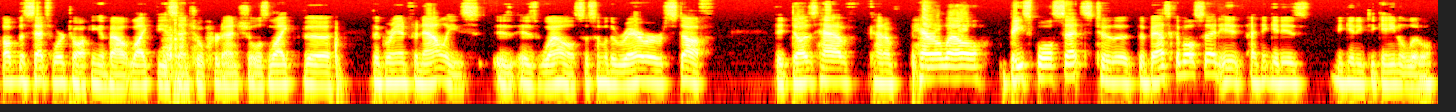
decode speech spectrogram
of the sets we're talking about, like the essential credentials, like the the grand finales is, as well. So some of the rarer stuff that does have kind of parallel baseball sets to the, the basketball set, it, I think it is beginning to gain a little.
